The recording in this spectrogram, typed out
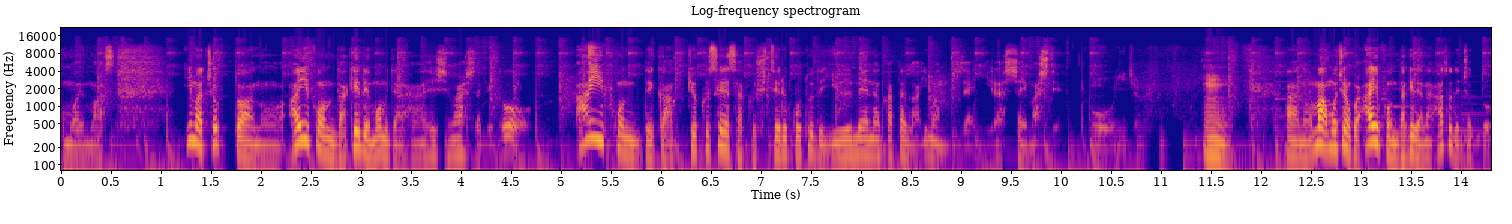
思います。今ちょっとあの iPhone だけでもみたいな話しましたけど、iPhone で楽曲制作してることで有名な方が今の時代にいらっしゃいまして。おーいいじゃない。うん。あの、まあもちろんこれ iPhone だけではない。後でちょっと、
